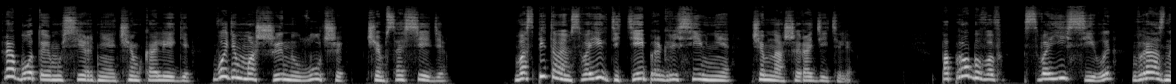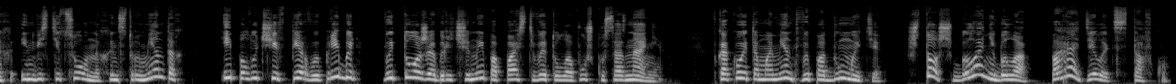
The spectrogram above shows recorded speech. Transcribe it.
Работаем усерднее, чем коллеги, водим машину лучше, чем соседи. Воспитываем своих детей прогрессивнее, чем наши родители. Попробовав свои силы в разных инвестиционных инструментах и получив первую прибыль, вы тоже обречены попасть в эту ловушку сознания. В какой-то момент вы подумаете, что ж, была не была, пора делать ставку.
